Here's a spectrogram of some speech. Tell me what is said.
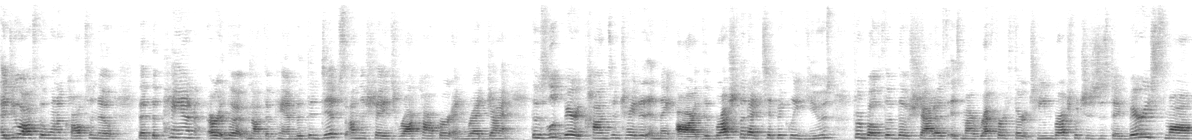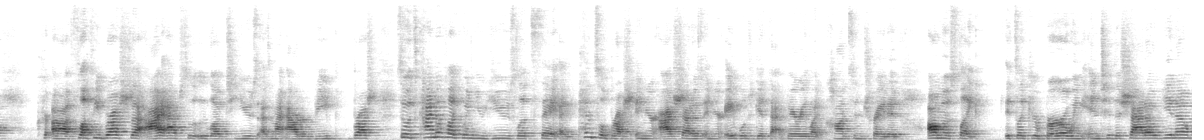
I do also want to call to note that the pan, or the, not the pan, but the dips on the shades Rockhopper and Red Giant, those look very concentrated and they are. The brush that I typically use for both of those shadows is my Rephr 13 brush, which is just a very small uh, fluffy brush that I absolutely love to use as my outer V brush. So it's kind of like when you use, let's say, a pencil brush in your eyeshadows and you're able to get that very like concentrated, almost like it's like you're burrowing into the shadow, you know?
